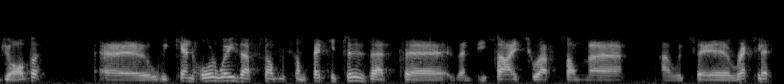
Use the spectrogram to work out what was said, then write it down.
job, uh, we can always have some competitors that uh, decide to have some, I would say, reckless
